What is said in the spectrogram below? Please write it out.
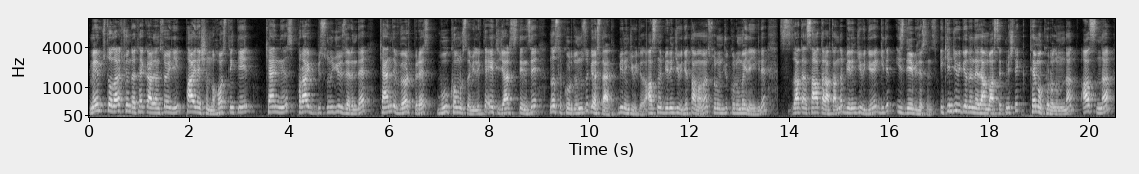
Mevcut olarak şunu da tekrardan söyleyeyim. Paylaşımlı hosting değil, kendiniz private bir sunucu üzerinde kendi WordPress, WooCommerce ile birlikte e-ticaret sitenizi nasıl kurduğunuzu gösterdik birinci videoda. Aslında birinci video tamamen sunucu kurumu ile ilgili. Zaten sağ taraftan da birinci videoya gidip izleyebilirsiniz. İkinci videoda neden bahsetmiştik? Tema kurulumundan. Aslında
